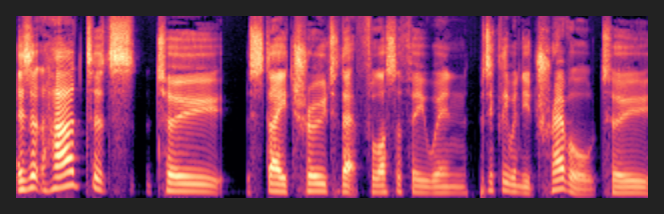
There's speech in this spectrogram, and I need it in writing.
Is it hard to to stay true to that philosophy when, particularly when you travel to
